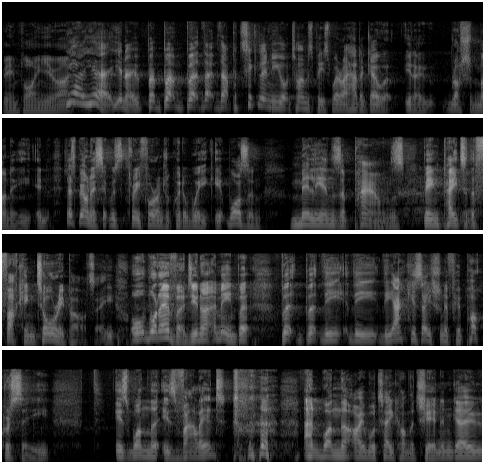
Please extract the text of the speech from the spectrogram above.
be employing you, right? yeah, yeah, you know, but but but that, that particular New York Times piece where I had a go at you know Russian money. In let's be honest, it was three four hundred quid a week. It wasn't millions of pounds being paid to the fucking Tory party or whatever. Do you know what I mean? But but but the the the accusation of hypocrisy is one that is valid and one that I will take on the chin and go,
